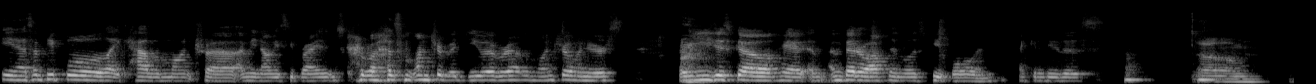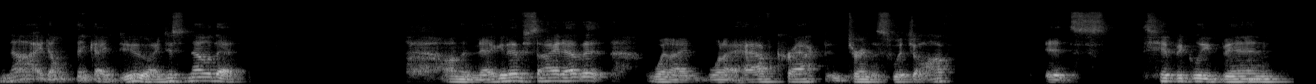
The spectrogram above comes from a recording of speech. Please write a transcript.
you know, some people like have a mantra. I mean, obviously Brian Scarborough has a mantra, but do you ever have a mantra when you're, or you just go, hey, I'm, I'm better off than most people and I can do this? um, no, I don't think I do. I just know that on the negative side of it, when I when I have cracked and turned the switch off, it's typically been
